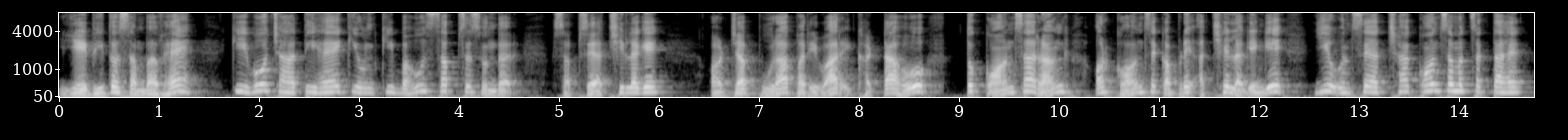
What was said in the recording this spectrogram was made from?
यह भी तो संभव है कि वो चाहती है कि उनकी बहू सबसे सुंदर, सबसे अच्छी लगे, और जब पूरा परिवार इकट्ठा हो तो कौन सा रंग और कौन से कपड़े अच्छे लगेंगे, ये उनसे अच्छा कौन समझ सकता है?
